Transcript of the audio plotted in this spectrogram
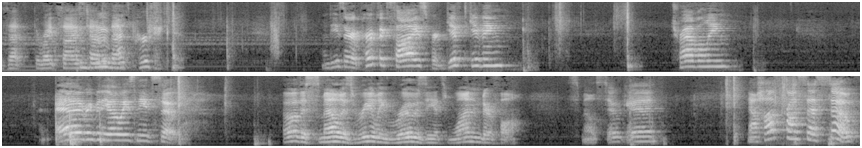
Is that the right size, Mhm, Tabitha? that's perfect. And these are a perfect size for gift giving, traveling. Everybody always needs soap. Oh, the smell is really rosy. It's wonderful. Smells so good. Now, hot processed soap,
